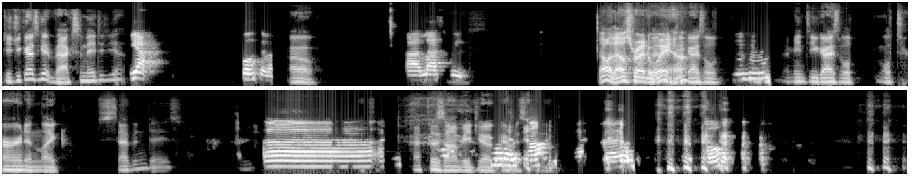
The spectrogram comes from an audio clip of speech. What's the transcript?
did you guys get vaccinated yet? Yeah, both of us Oh. uh, last week. Oh, that was right that away, huh? You guys will. Mm-hmm. That means you guys will will turn in like seven days. Uh, That's a zombie joke. I'm a zombie.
